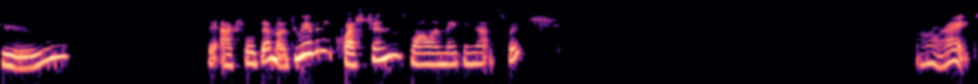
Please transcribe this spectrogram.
to the actual demo. Do we have any questions while I'm making that switch? All right.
